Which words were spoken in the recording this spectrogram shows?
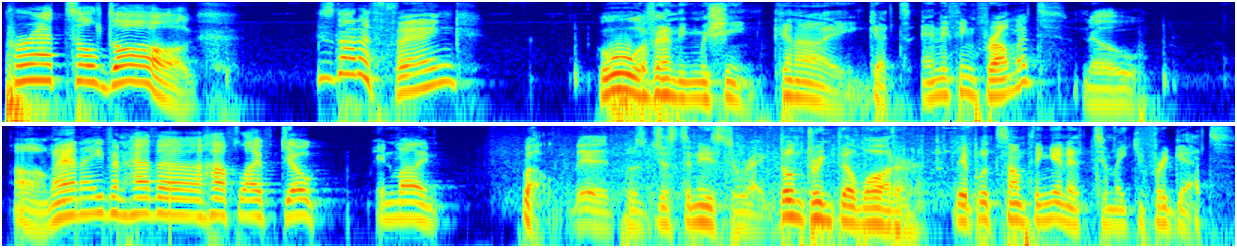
pretzel dog. Is that a thing? Ooh, a vending machine. Can I get anything from it? No. Oh man, I even had a Half Life joke in mind. Well, it was just an Easter egg. Don't drink the water. They put something in it to make you forget.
